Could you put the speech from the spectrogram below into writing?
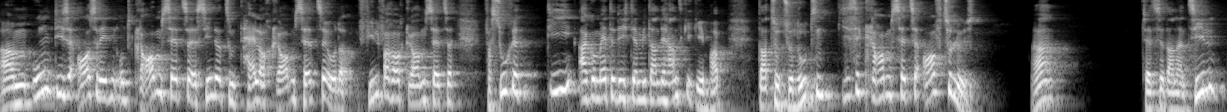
ähm, um diese Ausreden und Glaubenssätze, es sind ja zum Teil auch Glaubenssätze oder vielfach auch Glaubenssätze, versuche die Argumente, die ich dir mit an die Hand gegeben habe, dazu zu nutzen, diese Glaubenssätze aufzulösen. Ja? Setze dir dann ein Ziel,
